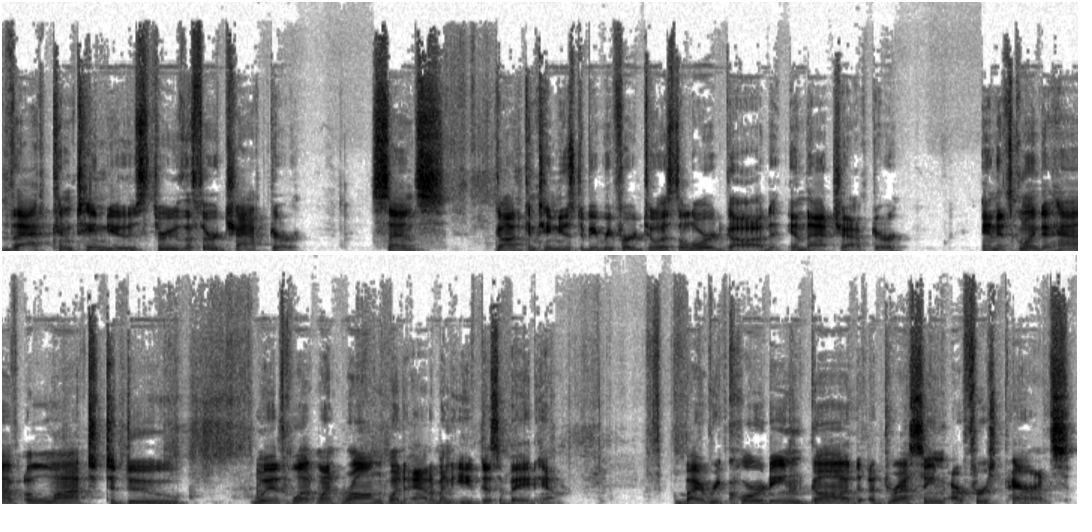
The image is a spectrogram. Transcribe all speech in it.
That continues through the third chapter. since God continues to be referred to as the Lord God in that chapter. And it's going to have a lot to do with what went wrong when Adam and Eve disobeyed him. By recording God addressing our first parents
